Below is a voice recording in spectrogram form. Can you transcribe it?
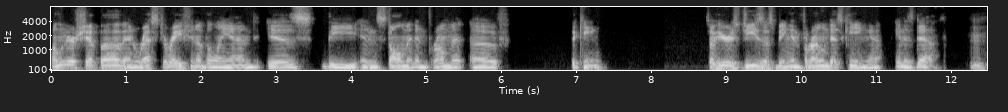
ownership of and restoration of the land is the installment enthronement of the king. So here's Jesus being enthroned as king in his death. Mm.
